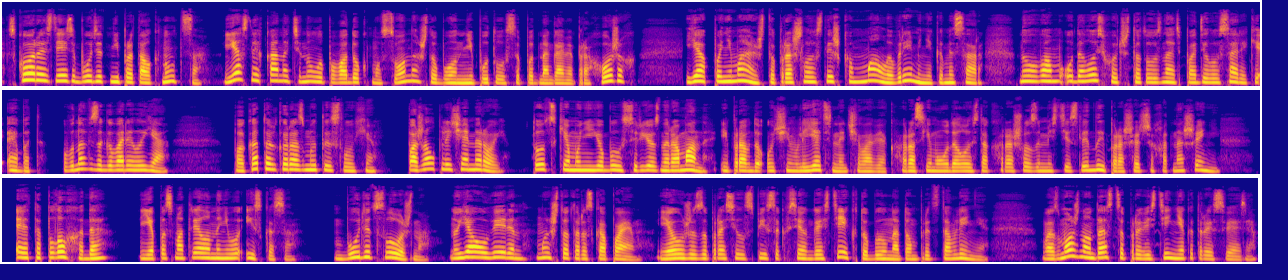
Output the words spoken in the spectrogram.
Скоро здесь будет не протолкнуться. Я слегка натянула поводок мусона, чтобы он не путался под ногами прохожих. «Я понимаю, что прошло слишком мало времени, комиссар, но вам удалось хоть что-то узнать по делу Сарики Эббот?» Вновь заговорила я. «Пока только размытые слухи». Пожал плечами Рой. Тот, с кем у нее был серьезный роман, и, правда, очень влиятельный человек, раз ему удалось так хорошо замести следы прошедших отношений. «Это плохо, да?» Я посмотрела на него искоса. «Будет сложно, но я уверен, мы что-то раскопаем. Я уже запросил список всех гостей, кто был на том представлении. Возможно, удастся провести некоторые связи».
